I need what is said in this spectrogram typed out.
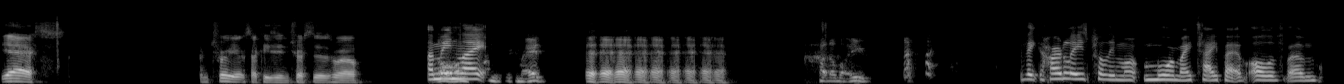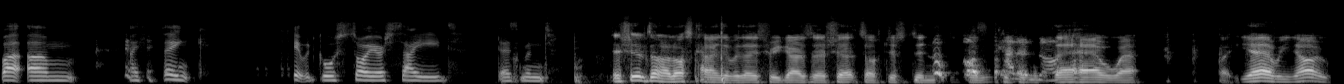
Yes. And Tree looks like he's interested as well. I mean, Oh, like, fucking my head. yeah, I don't know about you. I think Hurley is probably mo- more my type out of all of them, but um, I think it would go Sawyer, Sayid, Desmond. they should have done a lost calendar with those three guys with their shirts off, just in Lost calendar. their hair wet. Like, yeah, we know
